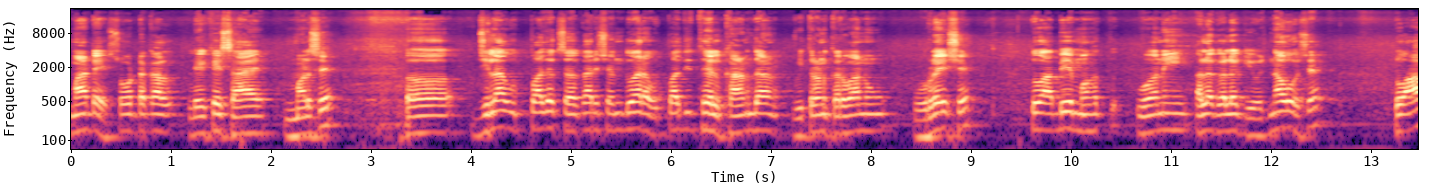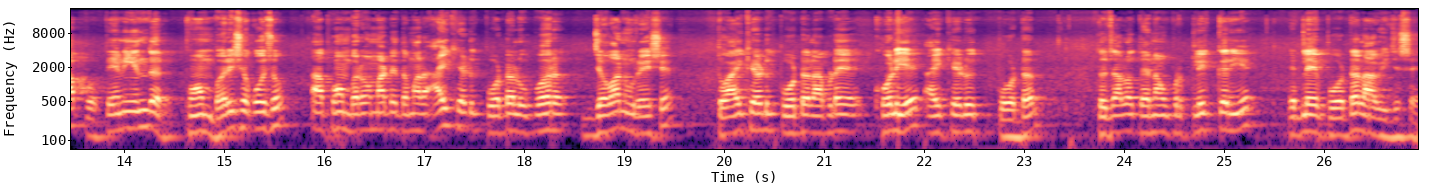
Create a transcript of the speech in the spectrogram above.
માટે સો ટકા લેખે સહાય મળશે. જિલ્લા ઉત્પાદક સહકારી સંઘ દ્વારા ઉત્પાદિત થયેલ ખાણદાણ વિતરણ કરવાનું રહેશે. તો આ બે મહત્ત્વની અલગ અલગ યોજનાઓ છે. તો આપ તેની અંદર ફોર્મ ભરી શકો છો. આ ફોર્મ ભરવા માટે તમારે આઈ ખેડૂત પોર્ટલ ઉપર જવાનું રહેશે. તો આઈ ખેડૂત પોર્ટલ આપણે ખોલીએ આઈ ખેડૂત પોર્ટલ. તો ચાલો તેના ઉપર ક્લિક કરીએ, એટલે એ પોર્ટલ આવી જશે.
